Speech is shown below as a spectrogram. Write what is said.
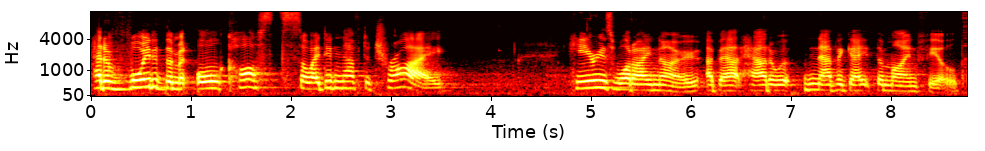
had avoided them at all costs so I didn't have to try. Here is what I know about how to navigate the minefield.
